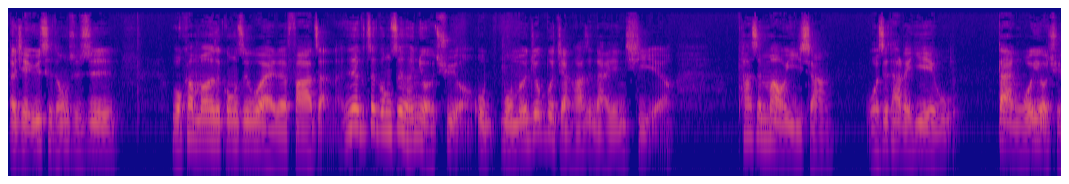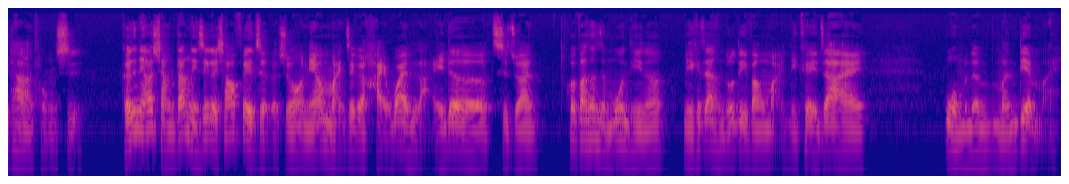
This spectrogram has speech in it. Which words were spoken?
而且与此同时是，我看不到这公司未来的发展了。因为这公司很有趣哦，我我们就不讲它是哪一间企业哦，它是贸易商，我是他的业务，但我有其他的同事。可是你要想，当你是一个消费者的时候，你要买这个海外来的瓷砖。会发生什么问题呢？你可以在很多地方买，你可以在我们的门店买，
